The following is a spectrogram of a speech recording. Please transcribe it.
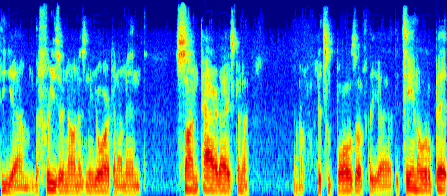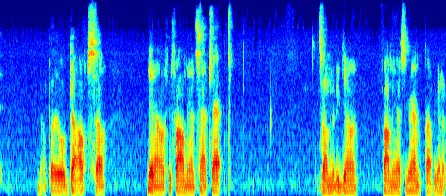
the um, the freezer known as New York, and I'm in sun paradise. Gonna you know, hit some balls off the uh, the tee in a little bit. I'll play a little golf. So, you know, if you follow me on Snapchat, that's what I'm to be doing. Follow me on Instagram. Probably to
